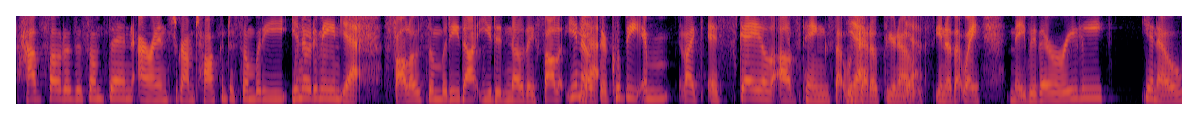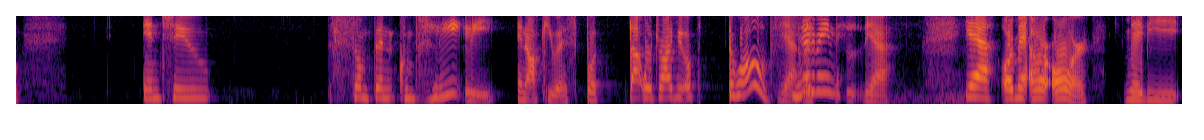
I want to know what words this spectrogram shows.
have photos of something, are on Instagram talking to somebody, you know what I mean? Yeah. Follow somebody that you didn't know they follow. You know, Yeah. there could be um, like a scale of things that would Yeah. get up your Yeah. nose. You know, that way maybe they're really, you know, into something completely innocuous, but that would drive you up the walls. Yeah, you know like, what I mean? Yeah, yeah, or or or maybe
